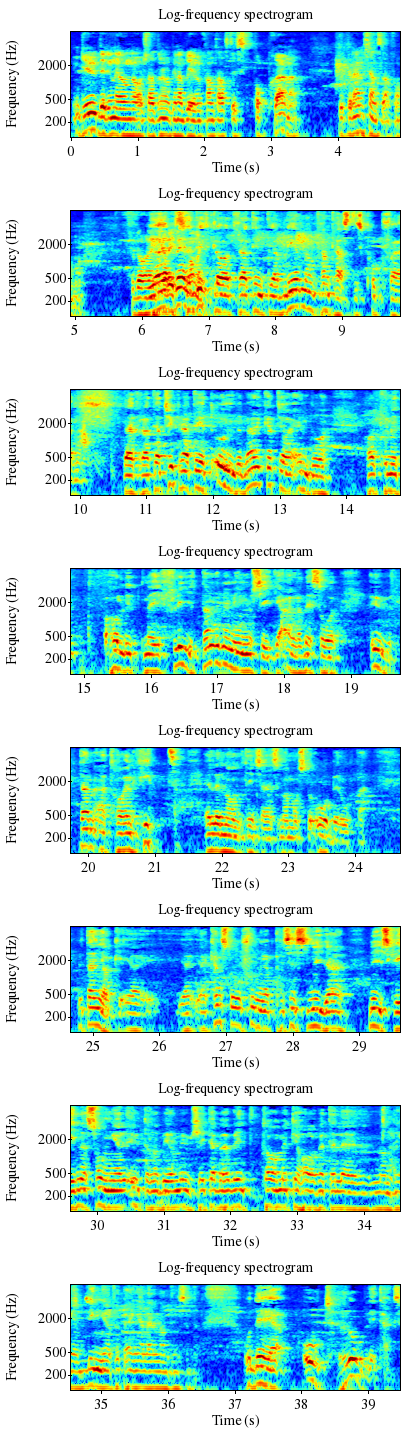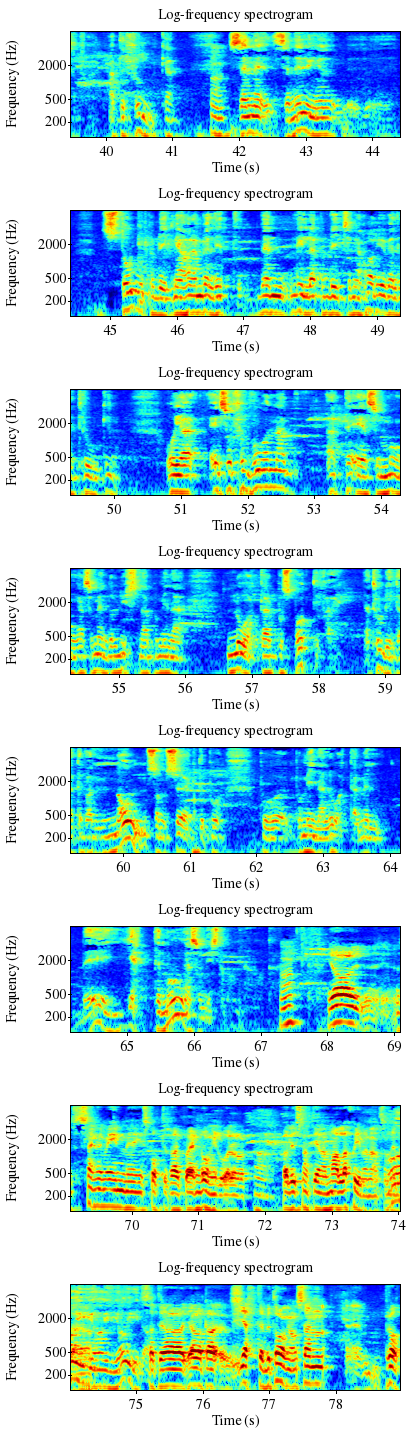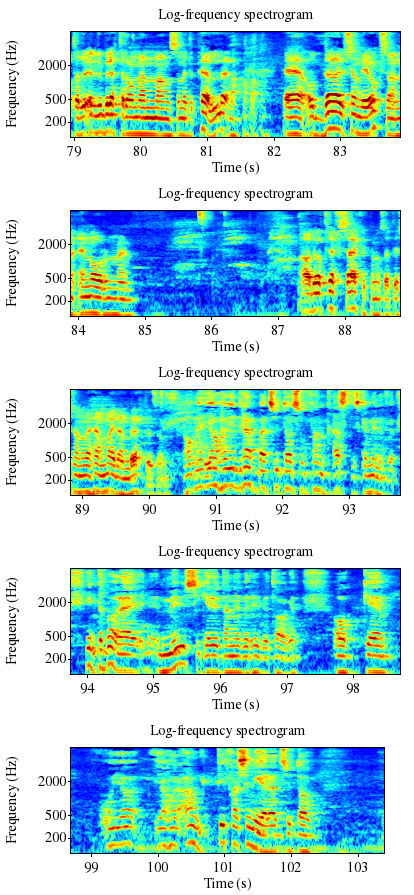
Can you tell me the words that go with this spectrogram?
Gud i dina unga år så hade du nog kunnat bli en fantastisk popstjärna. Lite den känslan får man. För du har en Jag är väldigt glad för att inte jag blev någon fantastisk popstjärna. Därför att jag tycker att det är ett underverk att jag ändå har kunnat hållit mig flytande med min musik i alla dessa år utan att ha en hit eller någonting så här som man måste åberopa. Utan jag, jag, jag, jag kan stå och sjunga precis nya nyskrivna sånger utan att be om ursäkt. Jag behöver inte ta mig till havet eller någonting. Jag bingar för pengar eller någonting sånt där. Och det är jag otroligt tacksam för. Att det funkar. Sen, är- sen är det ju ingen eh, stor publik. Men jag har en väldigt... Den lilla publik som jag har är ju väldigt trogen. Och jag är så förvånad att det är så många som ändå lyssnar på mina låtar på Spotify. Jag trodde inte att det var någon som sökte på, på, på mina låtar. Men det är jättemånga som lyssnar på mina låtar. Mm. Jag eh, slängde mig in i Spotify på en gång igår och har lyssnat igenom alla skivorna som är Oj, där. oj, oj Så då. att jag, jag har varit jättebetagen. Och sen eh, pratade, eller du berättade om en man som heter Pelle. Eh, och där kände jag också en enorm... Ja, det var träffsäkert på något sätt. Jag känner mig hemma i den berättelsen. Ja, men jag har ju drabbats utav så fantastiska människor. Inte bara musiker utan överhuvudtaget. Och, eh, och jag, jag har alltid fascinerats utav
